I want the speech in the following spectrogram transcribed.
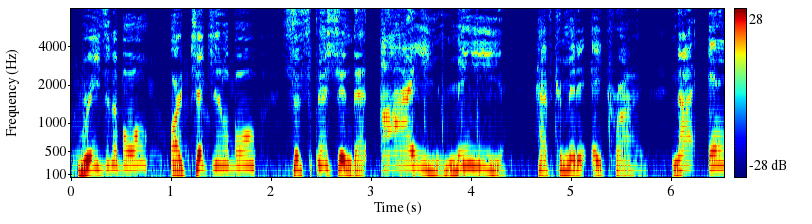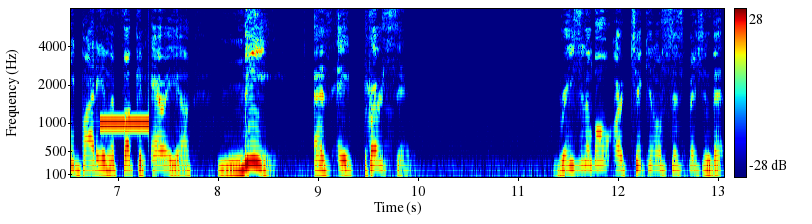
Reasonable, articulable suspicion that I, me, have committed a crime. Not anybody in the fucking area, me as a person. Reasonable, articulable suspicion that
